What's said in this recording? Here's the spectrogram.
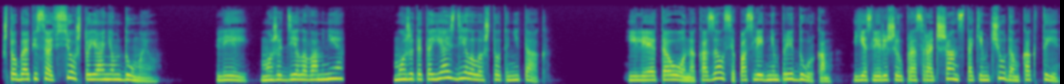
чтобы описать все, что я о нем думаю». «Лей, может, дело во мне? Может, это я сделала что-то не так?» Или это он оказался последним придурком, если решил просрать шанс таким чудом, как ты?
